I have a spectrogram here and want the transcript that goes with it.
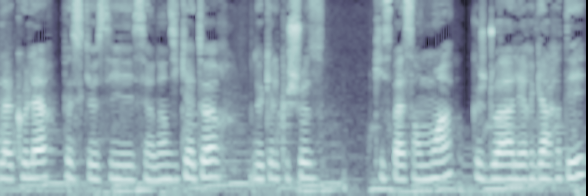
la colère, parce que c'est un indicateur de quelque chose qui se passe en moi, que je dois aller regarder.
